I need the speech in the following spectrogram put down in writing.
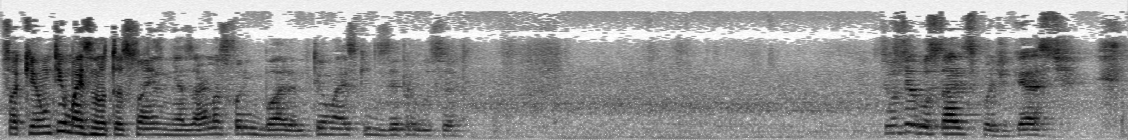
Só que eu não tenho mais anotações, minhas armas foram embora, não tenho mais o que dizer pra você. Se você gostar desse podcast,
